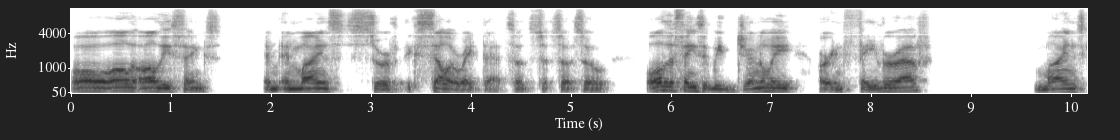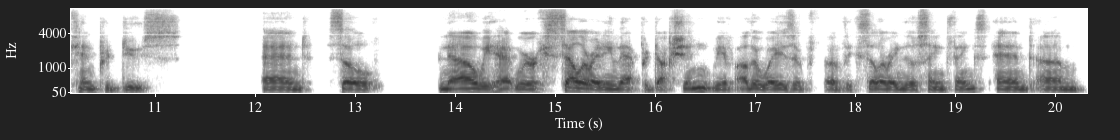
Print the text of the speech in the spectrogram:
all all, all these things. And and minds sort of accelerate that. So so so so all the things that we generally are in favor of minds can produce and so now we have we're accelerating that production. We have other ways of of accelerating those same things, and um,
